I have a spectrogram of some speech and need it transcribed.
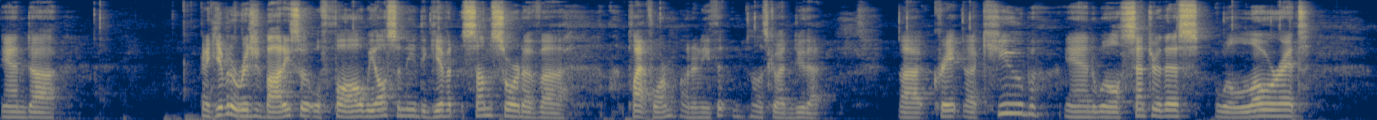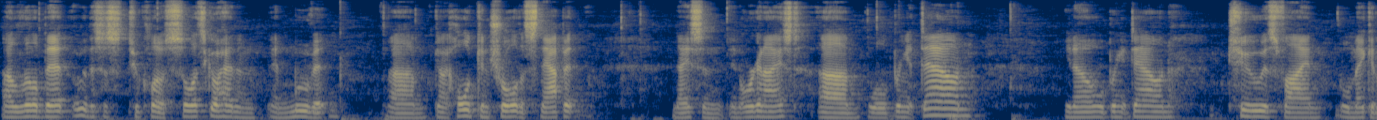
and uh, I'm going to give it a rigid body so it will fall. We also need to give it some sort of uh, platform underneath it. Let's go ahead and do that. Uh, create a cube and we'll center this. We'll lower it a little bit. Ooh, this is too close. So let's go ahead and, and move it. Um, gonna hold control to snap it nice and, and organized. Um, we'll bring it down. You know, we'll bring it down. Two is fine. We'll make it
